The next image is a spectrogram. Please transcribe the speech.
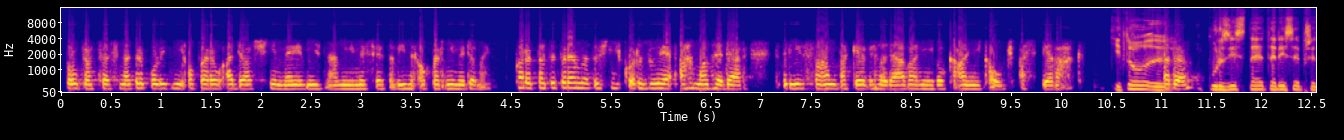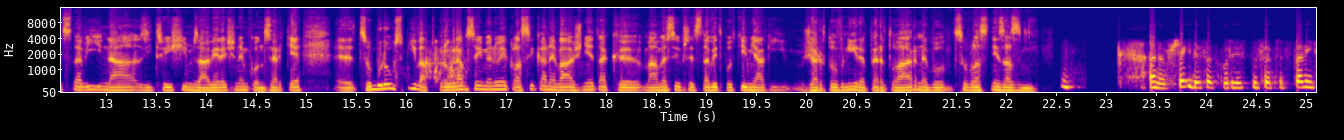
spolupráce s Metropolitní operou a dalšími významnými světovými operními domy. Korepetitorem letošních kurzů je Ahmad Hedar, který je sám také vyhledávaný vokální kouč a zpěvák. Tito eh, kurzisté tedy se představí na zítřejším závěrečném koncertě. Eh, co budou zpívat? Program se jmenuje Klasika nevážně, tak eh, máme si představit pod tím nějaký žartovný repertoár, nebo co vlastně zazní? Ano, všech deset kurzistů se představí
